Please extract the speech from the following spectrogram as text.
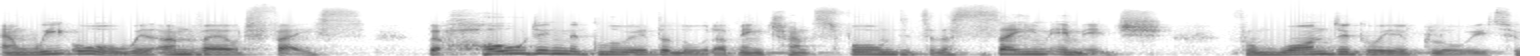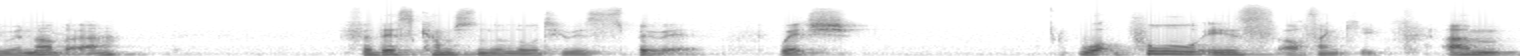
And we all, with unveiled face, beholding the glory of the Lord, are being transformed into the same image from one degree of glory to another. For this comes from the Lord who is Spirit, which what Paul is, oh, thank you. Um,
